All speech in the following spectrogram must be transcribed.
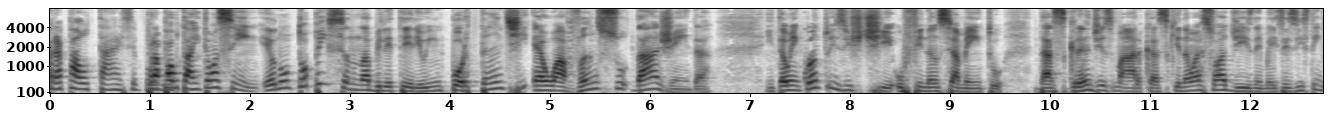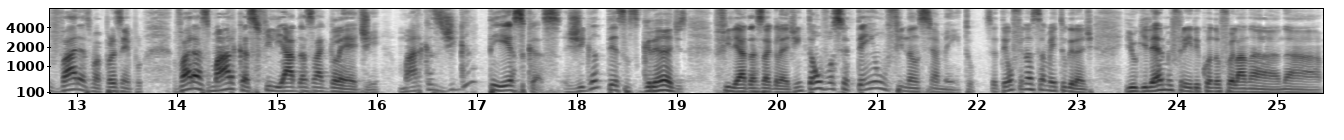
Pra pautar esse público. Pra pautar. Então, assim, eu não tô pensando na bilheteria. O importante é o avanço da agenda. Então, enquanto existir o financiamento das grandes marcas, que não é só a Disney, mas existem várias, por exemplo, várias marcas filiadas à Glad, marcas gigantescas, gigantescas, grandes, filiadas à Glad. Então, você tem um financiamento, você tem um financiamento grande. E o Guilherme Freire, quando eu fui lá na, na,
